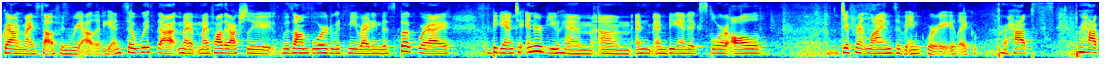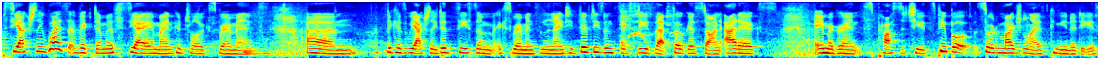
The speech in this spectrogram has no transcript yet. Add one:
ground myself in reality. And so with that, my, my father actually was on board with me writing this book where I began to interview him um, and, and began to explore all different lines of inquiry, like perhaps perhaps he actually was a victim of CIA mind control experiments. Um, because we actually did see some experiments in the 1950s and 60s that focused on addicts, immigrants, prostitutes, people, sort of marginalized communities.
